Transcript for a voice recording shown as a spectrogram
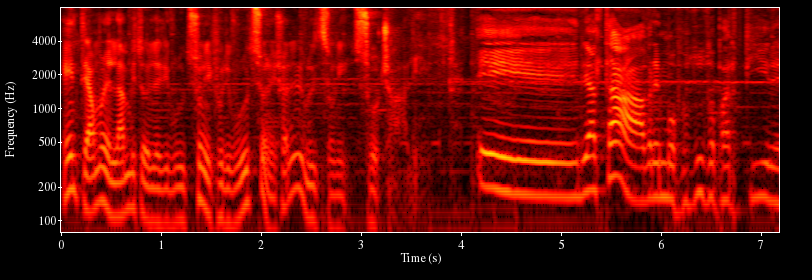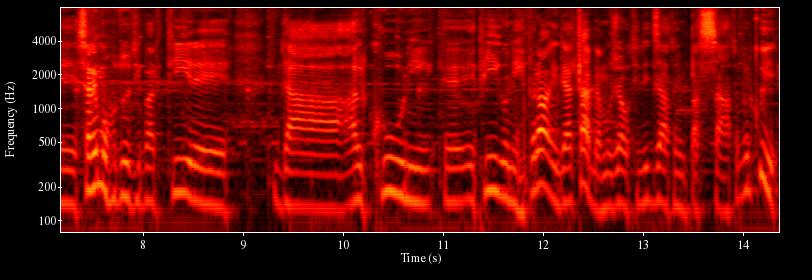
entriamo nell'ambito delle rivoluzioni più rivoluzioni, cioè le rivoluzioni sociali e in realtà avremmo potuto partire saremmo potuti partire da alcuni eh, epigoni che però in realtà abbiamo già utilizzato in passato. Per cui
